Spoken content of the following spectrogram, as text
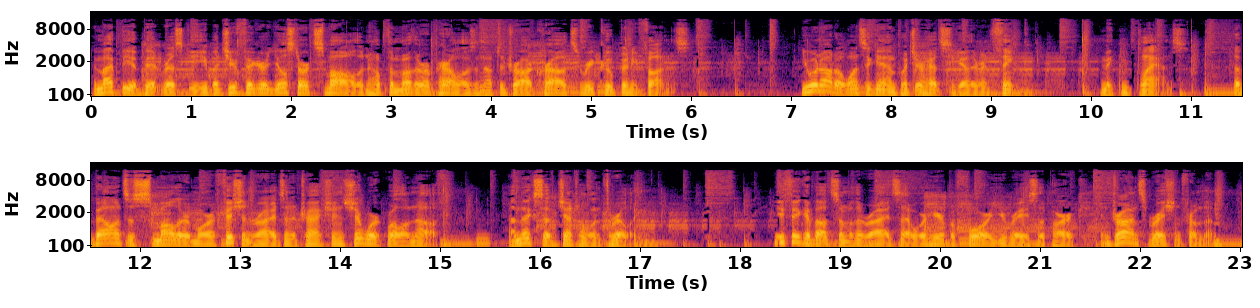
It might be a bit risky, but you figure you'll start small and hope the Mother of Apparel is enough to draw a crowd to recoup any funds. You and Otto once again put your heads together and think, making plans. A balance of smaller, more efficient rides and attractions should work well enough, a mix of gentle and thrilling. You think about some of the rides that were here before you raised the park and draw inspiration from them.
